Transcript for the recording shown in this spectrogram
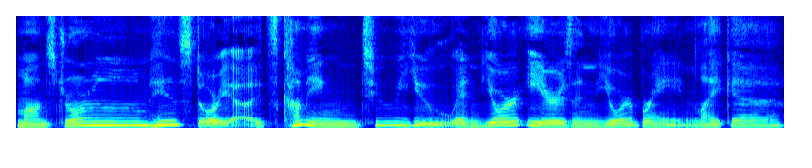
Monstrorum Historia. It's coming to you and your ears and your brain like a.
